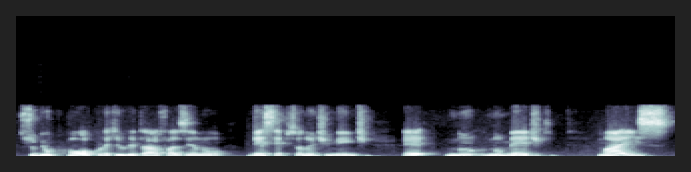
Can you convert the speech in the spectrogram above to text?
subiu pouco daquilo que ele estava fazendo decepcionantemente é, no, no Magic. Mas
